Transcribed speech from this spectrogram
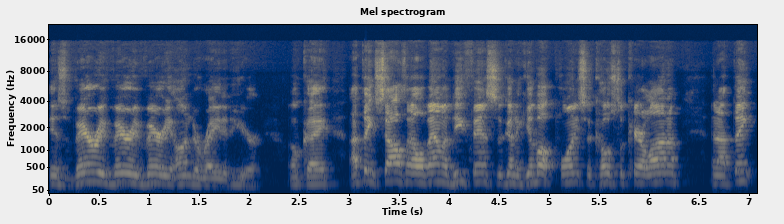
is very, very, very underrated here. Okay. I think South Alabama defense is going to give up points to Coastal Carolina. And I think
